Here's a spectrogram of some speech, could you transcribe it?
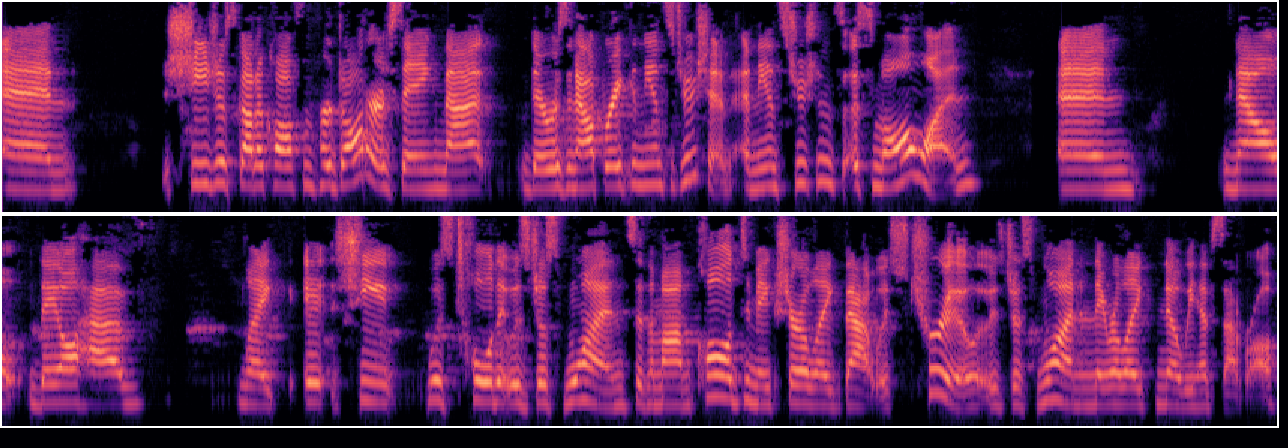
and she just got a call from her daughter saying that there was an outbreak in the institution and the institution's a small one and now they all have like it she was told it was just one so the mom called to make sure like that was true it was just one and they were like no we have several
